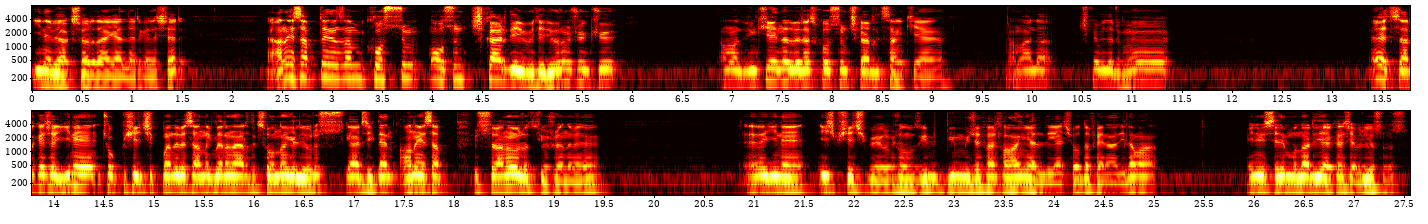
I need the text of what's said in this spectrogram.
Yine bir aksesuar daha geldi arkadaşlar. Ya ana hesapta en azından bir kostüm olsun çıkar diye ümit ediyorum çünkü ama dünkü yayında da biraz kostüm çıkardık sanki yani. Ama hala çıkabilir mi? Evet arkadaşlar yine çok bir şey çıkmadı ve sandıkların artık sonuna geliyoruz. Gerçekten ana hesap hüsrana uğratıyor şu anda beni. Ve yine hiçbir şey çıkmıyor. Olduğunuz gibi bir mücevher falan geldi gerçi o da fena değil ama benim istediğim bunlar değil arkadaşlar biliyorsunuz.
